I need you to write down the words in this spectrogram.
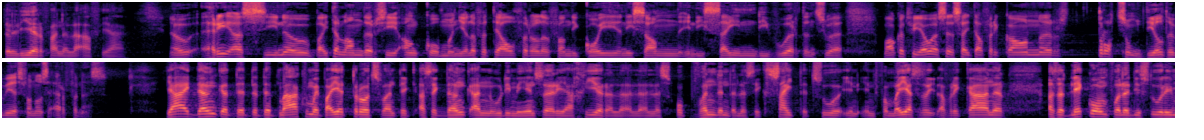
te leer van hulle af ja. Nou, Harry as jy nou buitelanders hier aankom en jy vertel vir hulle van die koei en die san en die sein, die woord en so, maak dit vir jou as 'n Suid-Afrikaner trots om deel te wees van ons erfenis. Ja, ek dink dit dit dit maak vir my baie trots want ek as ek dink aan hoe die mense reageer, hulle hulle hulle is opwindend, hulle is excited so en en vir my as 'n Suid-Afrikaner as dit lekker om vir hulle die storie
